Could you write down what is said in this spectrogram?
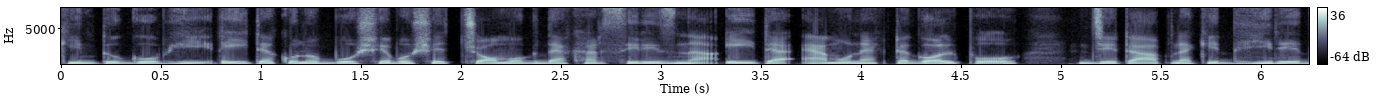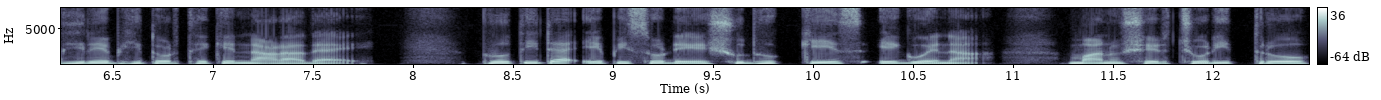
কিন্তু গভীর। এইটা কোনো বসে বসে চমক দেখার সিরিজ না। এইটা এমন একটা গল্প, যেটা আপনাকে ধীরে ধীরে ভিতর থেকে নাড়া দেয়। প্রতিটা এপিসোডে শুধু কেস এগোয় না। মানুষের চরিত্র,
